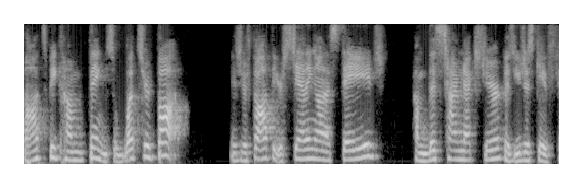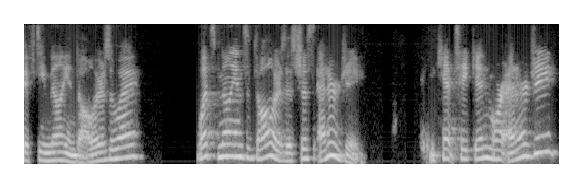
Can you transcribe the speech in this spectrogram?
Thoughts become things. So what's your thought? Is your thought that you're standing on a stage come this time next year because you just gave $50 million away? What's millions of dollars? It's just energy. You can't take in more energy?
